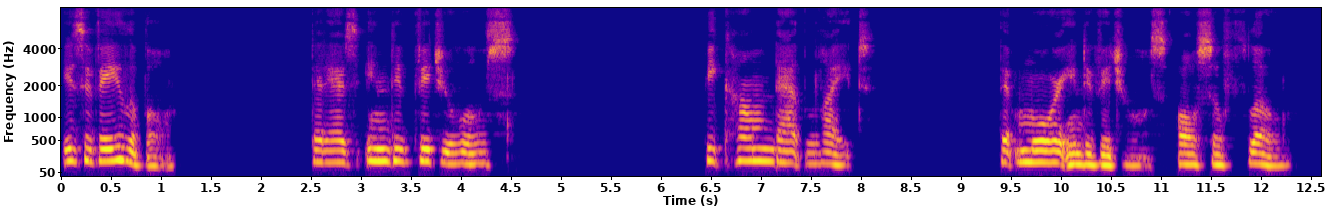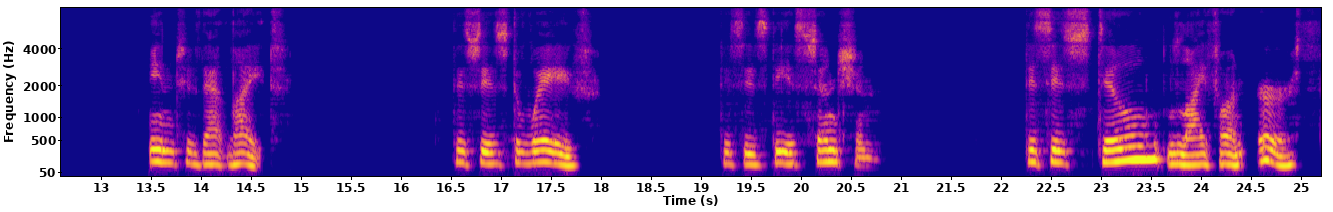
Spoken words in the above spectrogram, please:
is available that as individuals become that light that more individuals also flow into that light. This is the wave. This is the ascension. This is still life on earth.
